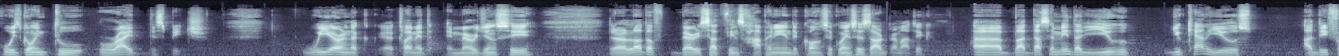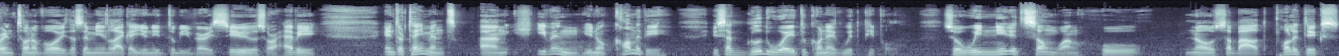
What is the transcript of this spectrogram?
who is going to write the speech. We are in a, a climate emergency. There are a lot of very sad things happening. The consequences are dramatic, uh, but doesn't mean that you you can use a different tone of voice. Doesn't mean like you need to be very serious or heavy. Entertainment and even you know comedy is a good way to connect with people. So we needed someone who knows about politics,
